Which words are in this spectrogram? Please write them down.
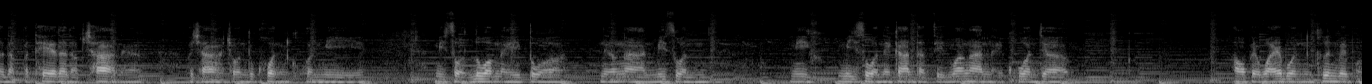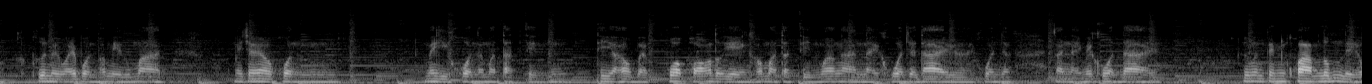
ระดับประเทศระดับชาตินะครับประชาชนทุกคนควรมีมีส่วนร่วมในตัวเนื้องาน มีส่วนมีมีส่วนในการตัดสินว่างานไหนควรจะ เอาไปไว้บนขึ้นไปบนขึ้นไปไว้บนพระเมรุมาตร ไม่ใช่เอาคนไม่กี่คนมาตัดสินที่เอาแบบพวกพ้องตัวเองเขามาตัดสินว่างานไหนควรจะได้เลยควรจะงานไหนไม่ควรได้ คือมันเป็นความล้มเหลว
